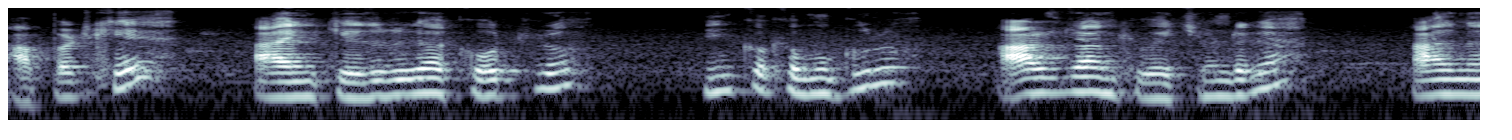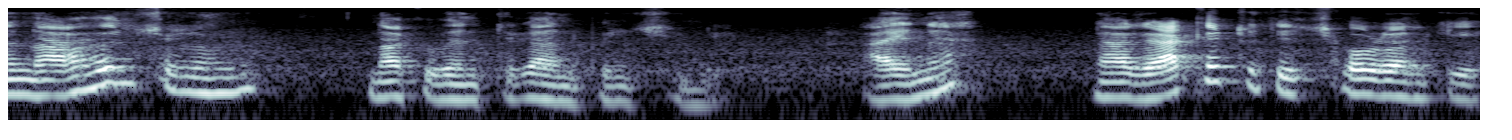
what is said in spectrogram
అప్పటికే ఆయనకి ఎదురుగా కోర్టులో ఇంకొక ముగ్గురు ఆడడానికి వేచి ఉండగా ఆయన నన్ను ఆహ్వానించడం నాకు వింతగా అనిపించింది. ఆయన నా ర్యాకెట్ తెచ్చుకోవడానికి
